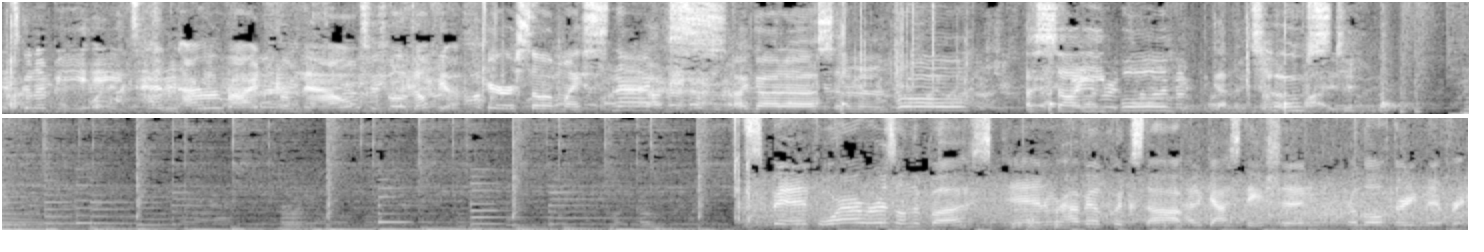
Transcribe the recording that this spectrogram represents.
It's gonna be a 10 hour ride from now to Philadelphia. Here are some of my snacks. I got a cinnamon roll, acai bowl, got a toast. Spent four hours on the bus and we're having a quick stop at a gas station for a little 30 minute break.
